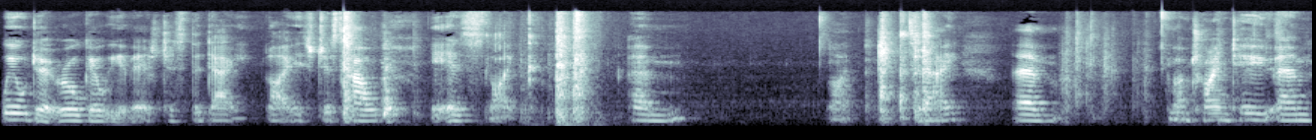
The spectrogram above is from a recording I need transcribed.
we all do it we're all guilty of it it's just the day like it's just how it is like um like today um but i'm trying to um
